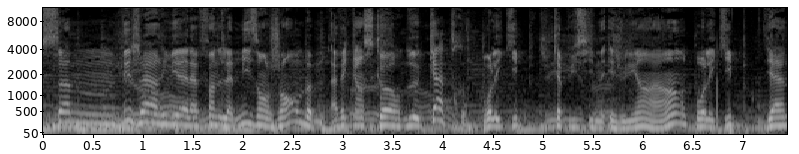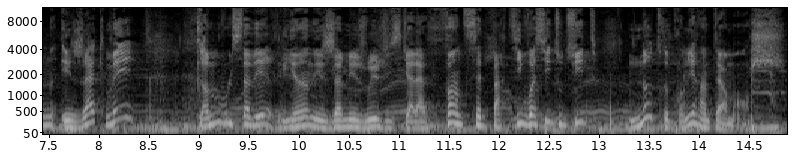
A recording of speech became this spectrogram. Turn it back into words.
Nous sommes déjà arrivés à la fin de la mise en jambe avec un score de 4 pour l'équipe Capucine et Julien à 1 pour l'équipe Diane et Jacques. Mais comme vous le savez, rien n'est jamais joué jusqu'à la fin de cette partie. Voici tout de suite notre première intermanche.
